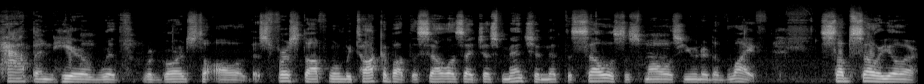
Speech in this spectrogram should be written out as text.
happen here with regards to all of this. First off, when we talk about the cell, as I just mentioned, that the cell is the smallest unit of life. Subcellular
